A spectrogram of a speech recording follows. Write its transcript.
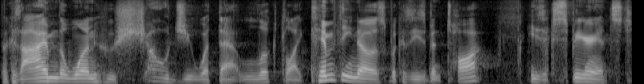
Because I'm the one who showed you what that looked like. Timothy knows because he's been taught, he's experienced,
